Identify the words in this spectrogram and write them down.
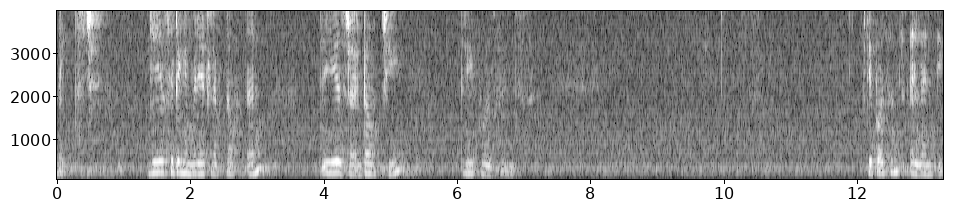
Next, G is sitting immediate left of N. T is right of G. Three persons. Three persons L and T.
